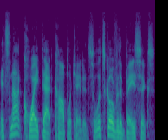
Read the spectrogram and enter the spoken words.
It's not quite that complicated. So let's go over the basics.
